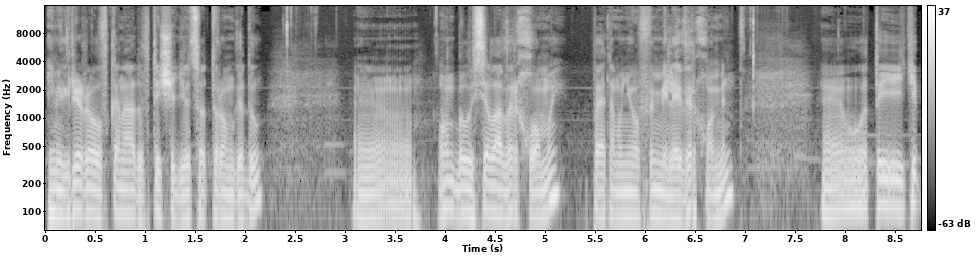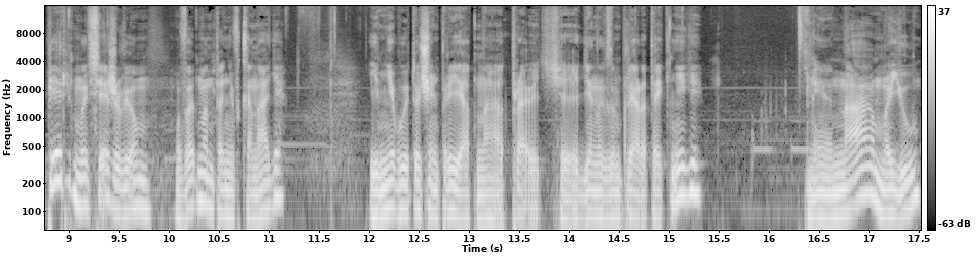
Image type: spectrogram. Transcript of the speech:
эмигрировал в Канаду в 1902 году, он был из села Верхомы, поэтому у него фамилия Верхомин. Э, вот, и теперь мы все живем в Эдмонтоне, в Канаде. И мне будет очень приятно отправить один экземпляр этой книги э, на мою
